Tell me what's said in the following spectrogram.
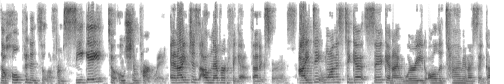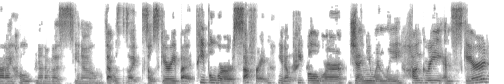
The whole peninsula from Seagate to mm-hmm. Ocean mm-hmm. Parkway. And I just, I'll never forget that experience. I didn't want us to get sick and I worried all the time and I said, God, I hope none of us, you know, that was like so scary, but people were suffering. You know, people were genuinely hungry and scared.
